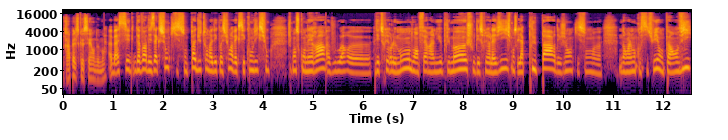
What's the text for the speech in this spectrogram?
Rappelle ce que c'est en deux mots. Ah bah c'est d'avoir des actions qui sont pas du tout en adéquation avec ses convictions. Je pense qu'on est rare à vouloir euh, détruire le monde ou en faire un lieu plus moche ou détruire la vie. Je pense que la plupart des gens qui sont euh, normalement constitués ont pas envie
